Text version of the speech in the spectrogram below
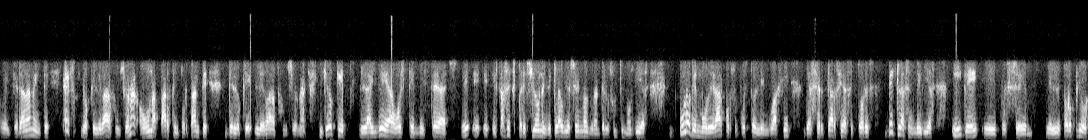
reiteradamente, es lo que le va a funcionar o una parte importante de lo que le va a funcionar. Y creo que la idea o este, este eh, eh, estas expresiones de Claudia Sheinbaum durante los últimos días, uno de moderar, por supuesto, el lenguaje, de acercarse a sectores de clases medias y de, eh, pues, el propio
